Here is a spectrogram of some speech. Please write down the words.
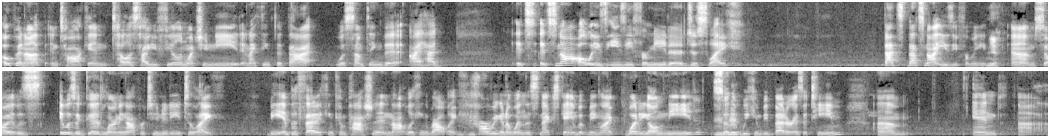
open up and talk and tell us how you feel and what you need. And I think that that was something that I had it's it's not always easy for me to just like that's that's not easy for me. Yeah. Um so it was it was a good learning opportunity to like be empathetic and compassionate and not looking about like mm-hmm. how are we going to win this next game but being like what do y'all need mm-hmm. so that we can be better as a team um, and uh,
